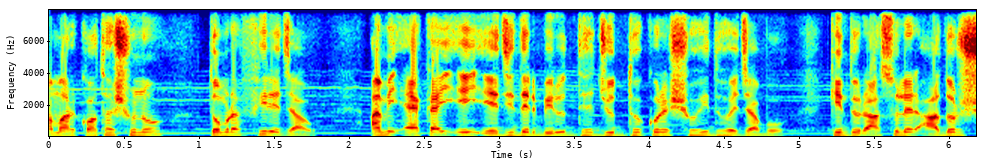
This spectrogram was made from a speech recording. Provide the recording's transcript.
আমার কথা শুনো, তোমরা ফিরে যাও আমি একাই এই এজিদের বিরুদ্ধে যুদ্ধ করে শহীদ হয়ে যাব, কিন্তু রাসুলের আদর্শ,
